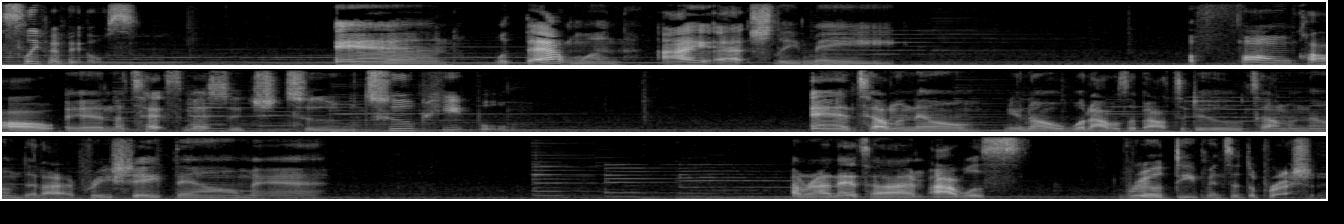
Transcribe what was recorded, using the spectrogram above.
sleeping pills. And with that one, I actually made a phone call and a text message to two people and telling them, you know, what I was about to do, telling them that I appreciate them. And around that time, I was real deep into depression.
